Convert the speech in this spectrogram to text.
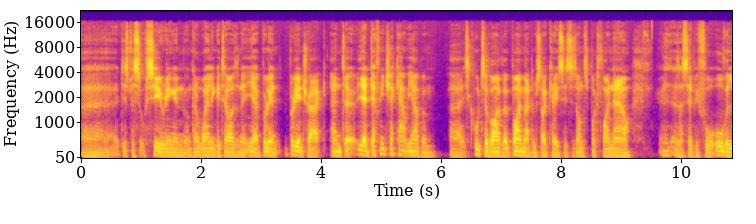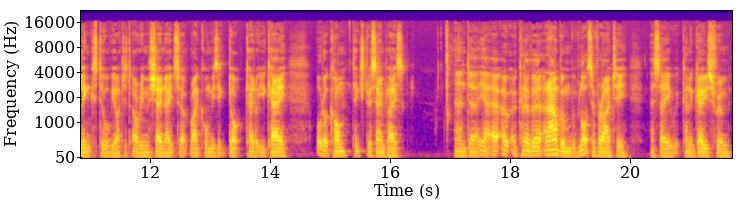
uh, just for sort of searing and, and, kind of wailing guitars in it. Yeah, brilliant, brilliant track. And uh, yeah, definitely check out the album. Uh, it's called Survivor by Madam Psychosis. It's on Spotify now. As I said before, all the links to all the artists are in the show notes at rightchordmusic.co.uk or .com. Takes you to the same place. And uh, yeah, a, a, kind of a, an album with lots of variety. I say it kind of goes from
